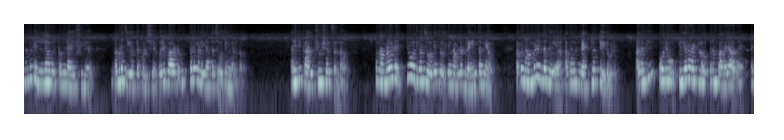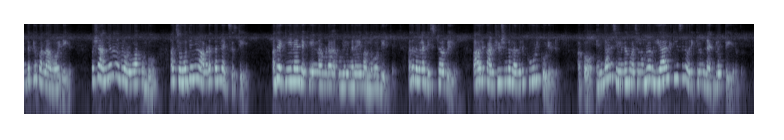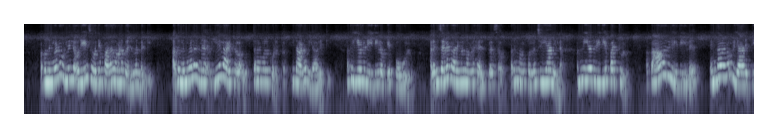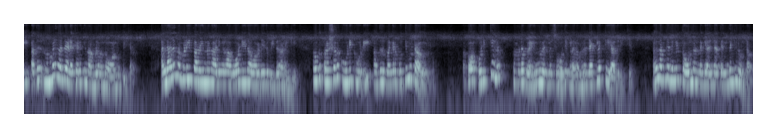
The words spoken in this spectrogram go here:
നമുക്ക് എല്ലാവർക്കും ലൈഫിൽ നമ്മുടെ ജീവിതത്തെക്കുറിച്ച് ഒരുപാട് ഉത്തരങ്ങളില്ലാത്ത ചോദ്യങ്ങളുണ്ടാവും. അല്ലെങ്കിൽ കൺഫ്യൂഷൻസ് ഉണ്ടാവും. അപ്പോൾ നമ്മളോട് ഏറ്റവും അധികം ചോദ്യം ചോദിക്കുന്നത് നമ്മുടെ ബ്രെയിൻ തന്നെയാവും. അപ്പോൾ നമ്മൾ എന്താ ചെയ്യുക അത് നെഗ്ലക്ട് ചെയ്ത് വിടും. അല്ലെങ്കിൽ ഒരു ക്ലിയർ ആയിട്ടുള്ള ഉത്തരം പറയാതെ എന്തൊക്കെയോ പറഞ്ഞ് അവോയ്ഡ് ചെയ്യും. പക്ഷേ അങ്ങനെ നമ്മൾ ഒഴിവാക്കുമ്പോൾ ആ ചോദ്യങ്ങൾ അവിടെ തന്നെ എക്സിസ്റ്റ് ചെയ്യും. അത് എഗെയിൻ ആൻഡ് എഗെയിൻ നമ്മുടെ ഉള്ളിൽ ഇങ്ങനെ വന്നുകൊണ്ടിരിക്കും. അത് നിങ്ങളെ ഡിസ്റ്റർബ് ചെയ്യും. ആ ഒരു കൺഫ്യൂഷന്റെ ലെവൽ കൂടി കൂടി വരും. അപ്പോൾ എന്താണ് ചെയ്യേണ്ടതെന്ന് വെച്ചാൽ നമ്മൾ റിയാലിറ്റീസിനെ ഒരിക്കലും നെഗ്ലക്റ്റ് ചെയ്യരുത്. അപ്പോൾ നിങ്ങളുടെ ഉള്ളിൽ ഒരേ ചോദ്യം പലതവണ വരുന്നുണ്ടെങ്കിൽ അത് നിങ്ങൾ തന്നെ റിയൽ ആയിട്ടുള്ള ഉത്തരങ്ങൾ കൊടുക്കുക. ഇതാണ് റിയാലിറ്റി അത് ഈ ഒരു രീതിയിലൊക്കെ പോവുള്ളൂ. അല്ലെങ്കിൽ ചില കാര്യങ്ങൾ നമ്മൾ ഹെൽപ്ലെസ് ആവും. അത് നമുക്കൊന്നും ചെയ്യാനില്ല. അതിന് ഈ ഒരു രീതിയെ പറ്റുള്ളൂ. അപ്പോൾ ആ ഒരു രീതിയിൽ എന്താണോ റിയാലിറ്റി അത് നമ്മൾ തന്നെ ഇടയ്ക്കിടയ്ക്ക് നമ്മളെ ഒന്ന് ഓർമ്മിപ്പിക്കണം. അല്ലാതെ നമ്മൾ ഈ പറയുന്ന കാര്യങ്ങൾ അവോയ്ഡ് ചെയ്ത് അവോയ്ഡ് ചെയ്ത് വിടുകയാണെങ്കിൽ നമുക്ക് പ്രഷർ കൂടിക്കൂടി കൂടി അത് ഭയങ്കര ബുദ്ധിമുട്ടാവുകയുള്ളൂ. അപ്പോൾ ഒരിക്കലും നമ്മുടെ ബ്രെയിനിൽ വരുന്ന ചോദ്യങ്ങളെ നമ്മൾ നെഗ്ലക്റ്റ് ചെയ്യാതിരിക്കുക. അത് നമുക്ക് എന്തെങ്കിലും തോന്നുന്നുണ്ടെങ്കിൽ അതിനകത്ത് എന്തെങ്കിലും ഉണ്ടാവും.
